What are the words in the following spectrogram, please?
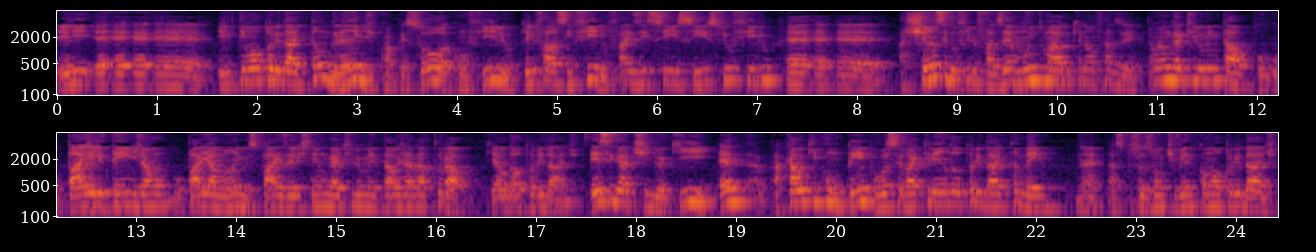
ele, é, é, é, é, ele tem uma autoridade tão grande com a pessoa, com o filho, que ele fala assim, filho, faz isso, isso, isso, e o filho, é, a chance do filho fazer é muito maior do que não fazer. Então é um gatilho mental. O, o pai, ele tem já, um, o pai e a mãe, os pais, eles têm um gatilho mental já natural que é o da autoridade. Esse gatilho aqui é acaba que com o tempo você vai criando autoridade também, né? As pessoas vão te vendo como autoridade,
